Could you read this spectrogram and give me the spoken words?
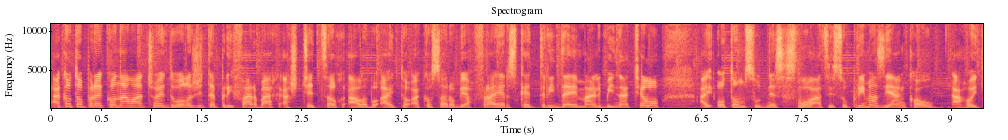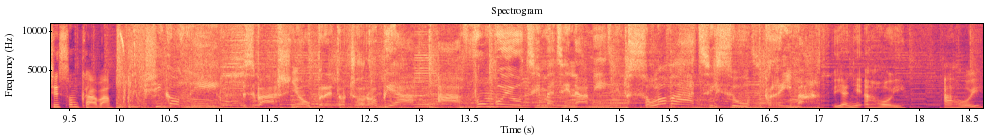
Ako to prekonala, čo je dôležité pri farbách a štecoch, alebo aj to, ako sa robia frajerské 3D maľby na telo, aj o tom sú dnes Slováci sú Prima s Jankou. Ahojte, som Káva. Šikovní, s vášňou pre to, čo robia a fungujúci medzi nami. Slováci sú prima. Jani, ahoj. Ahoj.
